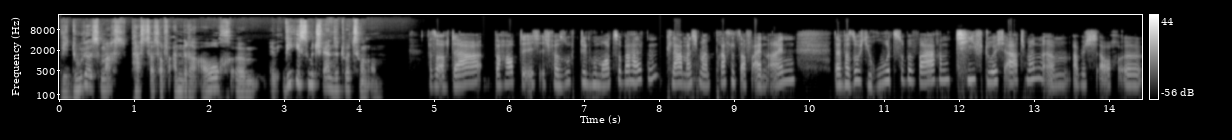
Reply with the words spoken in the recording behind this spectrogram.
Wie du das machst, passt das auf andere auch? Ähm, wie gehst du mit schweren Situationen um? Also auch da behaupte ich, ich versuche den Humor zu behalten. Klar, manchmal prasselt es auf einen ein. Dann versuche ich die Ruhe zu bewahren, tief durchatmen. Ähm, Habe ich auch äh,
